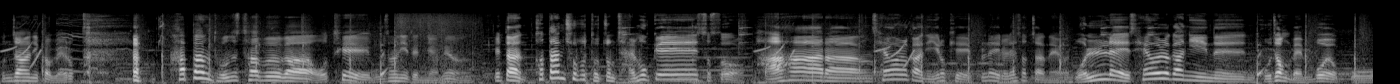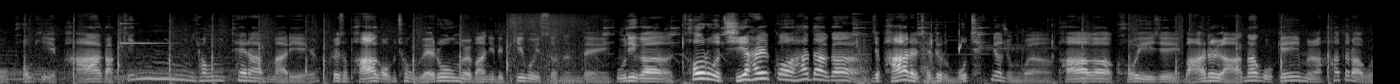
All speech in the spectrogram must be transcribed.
혼자 하니까 외롭다. 합방 돈스타브가 어떻게 우선이 됐냐면 일단 첫 단초부터 좀 잘못 꿰었었어 바하랑 세월간이 이렇게 플레이를 했었잖아요 원래 세월간이는 고정 멤버였고 거기에 바하가 낀 형태란 말이에요. 그래서 바하가 엄청 외로움을 많이 느끼고 있었는데 우리가 서로 지 할 거 하다가 이제 바하를 제대로 못 챙겨준 거야. 바하가 거의 이제 말을 안 하고 게임을 하더라고요.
